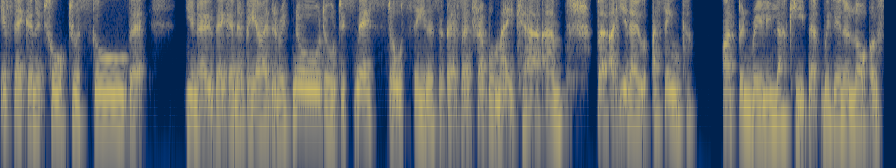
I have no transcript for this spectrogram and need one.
if they're going to talk to a school, that you know they're going to be either ignored or dismissed or seen as a bit of a troublemaker. Um, but uh, you know, I think I've been really lucky that within a lot of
